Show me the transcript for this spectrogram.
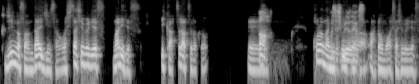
神野さん、大臣さん、お久しぶりです。マリです。以下、つらつらと。えー、コロナについてはあ、どうもお久しぶりです。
